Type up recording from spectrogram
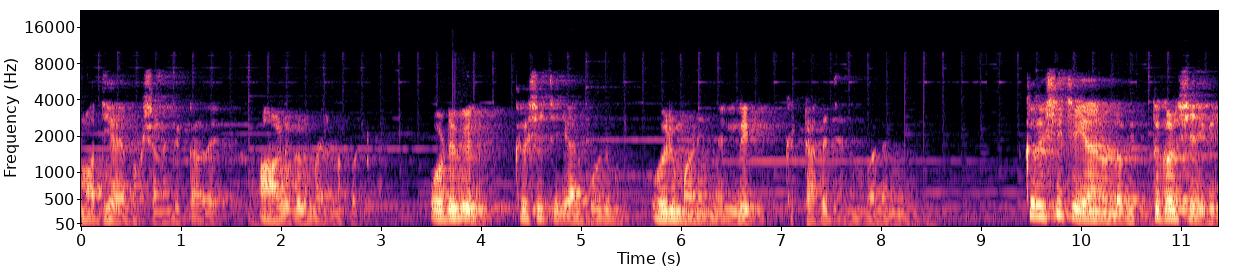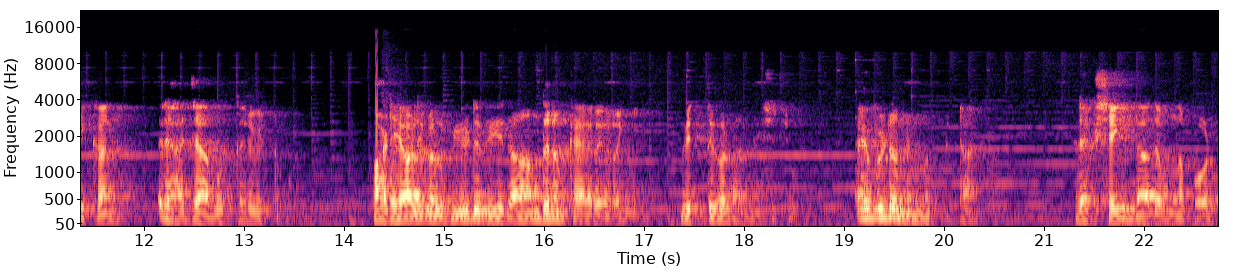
മതിയായ ഭക്ഷണം കിട്ടാതെ ആളുകൾ മരണപ്പെട്ടു. ഒടുവിൽ കൃഷി ചെയ്യാൻ പോലും ഒരു മണി നെല്ല് കിട്ടാതെ ജനം വലഞ്ഞു. കൃഷി ചെയ്യാനുള്ള വിത്തുകൾ ശേഖരിക്കാൻ രാജാവ് ഉത്തരവിട്ടു. പടയാളികൾ വീട് വീതാന്തരം കയറി ഇറങ്ങി വിത്തുകൾ അന്വേഷിച്ചു. എവിടെ നിന്ന് കിട്ടാൻ രക്ഷയില്ലാതെ വന്നപ്പോൾ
